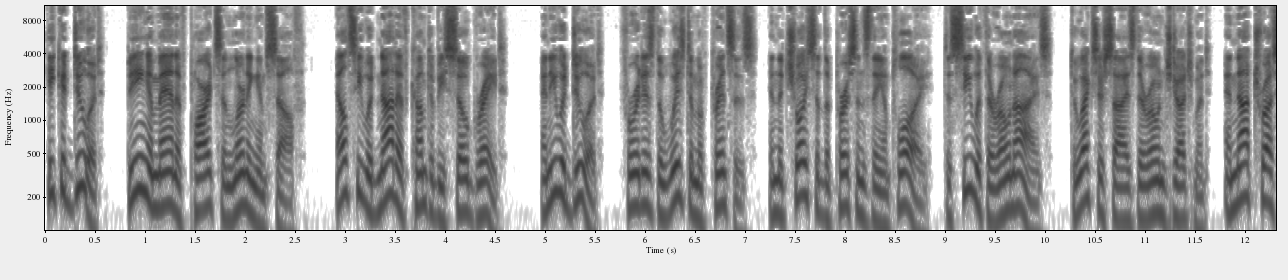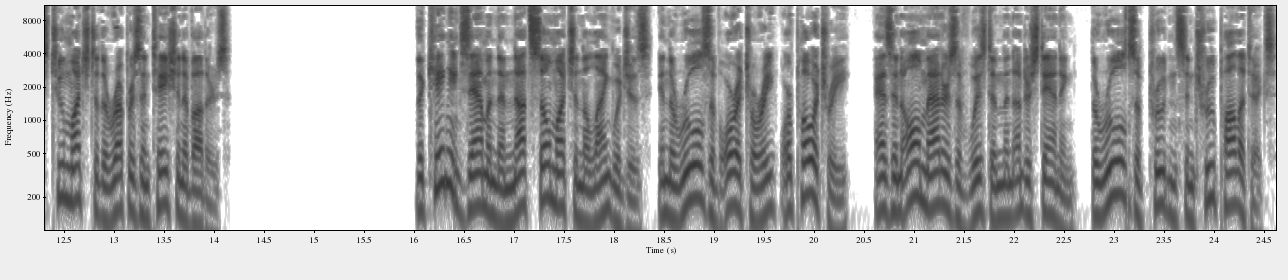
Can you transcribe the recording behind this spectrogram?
He could do it, being a man of parts and learning himself, else he would not have come to be so great, and he would do it, for it is the wisdom of princes, in the choice of the persons they employ, to see with their own eyes, to exercise their own judgment, and not trust too much to the representation of others. The king examined them not so much in the languages, in the rules of oratory or poetry, as in all matters of wisdom and understanding, the rules of prudence and true politics.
